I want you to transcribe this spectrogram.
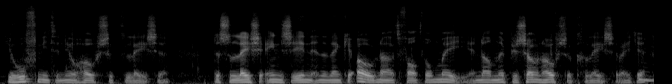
Je hoeft niet een heel hoofdstuk te lezen. Dus dan lees je één zin en dan denk je, oh, nou, het valt wel mee. En dan heb je zo'n hoofdstuk gelezen, weet je. Mhm.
